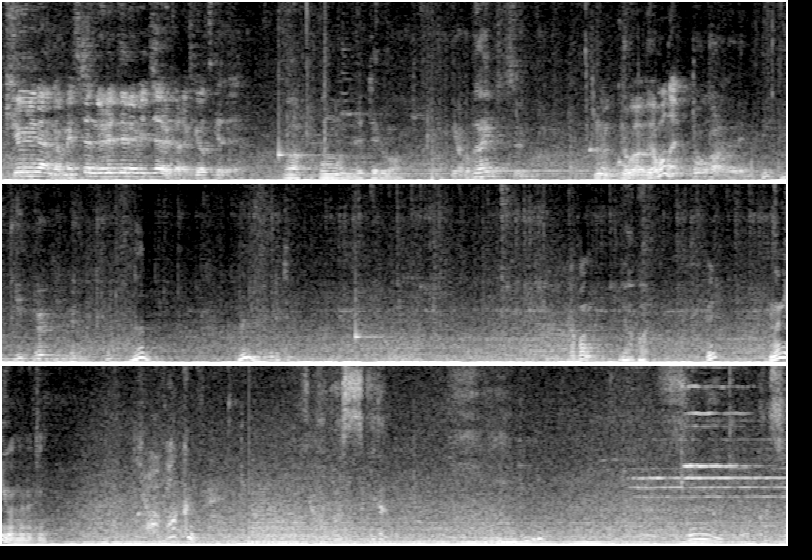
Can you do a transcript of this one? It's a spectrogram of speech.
け急になんかめっちゃ濡れてる道あるから気をつけて。うわここもう濡れてるわ。やばくない普通にここやばない？どこから出てんの？なんで何で濡れてるやばないやばいえ？何が濡れてんの？やばくないやばすぎだ雰囲気おかしい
